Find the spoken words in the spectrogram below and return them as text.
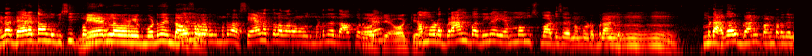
ஏன்னா டேரெக்டாக வந்து விசிட் பண்ணி நேர்ல வரவங்களுக்கு மட்டும் தான் இந்த ஆஃபர் வரவங்க மட்டும் தான் சேலத்துல வரவங்களுக்கு மட்டும் தான் இந்த ஆஃபர் ஓகே ஓகே நம்மளோட பிராண்ட் பாத்தீங்கன்னா எம்எம் ஸ்மார்ட் சார் நம்மளோட பிராண்ட் நம்மளோட அதர் பிராண்ட் பண்றது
